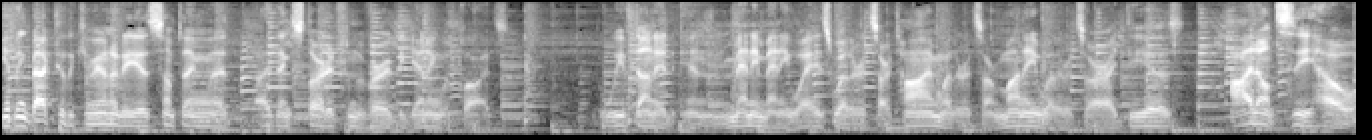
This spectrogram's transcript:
Giving back to the community is something that I think started from the very beginning with Clyde's. We've done it in many, many ways, whether it's our time, whether it's our money, whether it's our ideas. I don't see how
